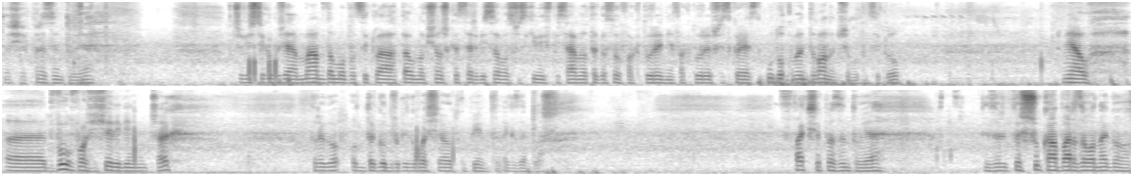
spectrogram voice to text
To się prezentuje. Oczywiście, jak powiedziałem, mam do motocykla pełną książkę serwisową z wszystkimi wpisałem. Do tego są faktury, nie faktury. Wszystko jest udokumentowane przy motocyklu. Miał e, dwóch właścicieli w Niemczech, którego od tego drugiego właśnie odkupiłem ten egzemplarz. Więc tak się prezentuje. Jeżeli ktoś szuka bardzo ładnego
